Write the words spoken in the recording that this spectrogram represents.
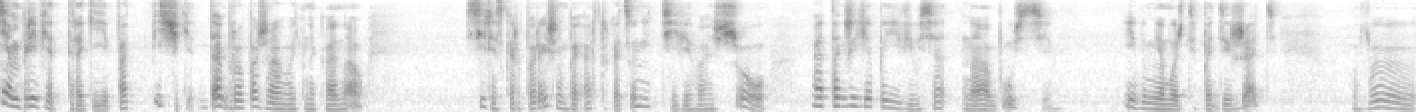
Всем привет, дорогие подписчики! Добро пожаловать на канал Sirius Corporation by Артур Кацуни TV Ваш Шоу. А также я появился на Бусти. И вы меня можете поддержать в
